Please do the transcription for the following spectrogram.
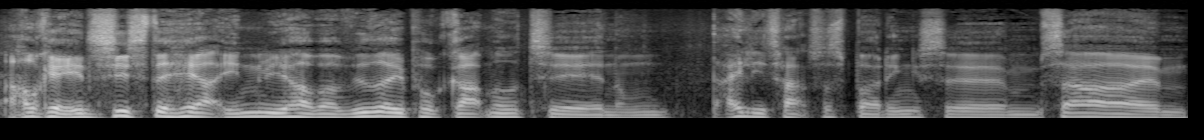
Okay, en sidste her, inden vi hopper videre i programmet til nogle dejlige transferspottings. Øh, så, øh,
